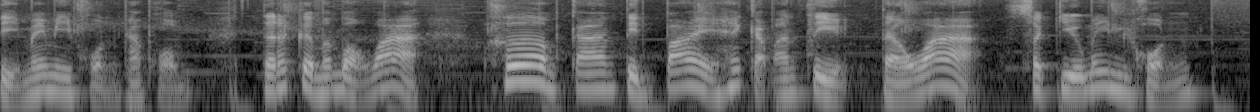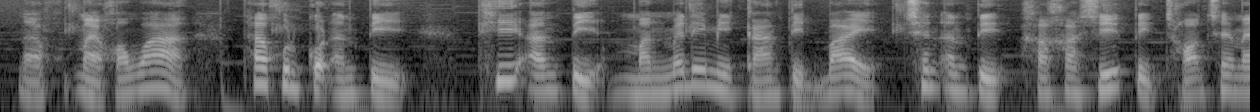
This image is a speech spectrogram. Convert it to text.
ติไม่มีผลครับผม แต่ถ้าเกิดมันบอกว่า เพิ่มการติดป้ายให้กับอันติ แต่ว่าสกิลไม่มีผล นะหมายความว่าถ้าคุณกดอันติที่อันติมันไม่ได้มีการติดใบ เช่นอันติคาคาชิติดช็อตใช่ไหม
